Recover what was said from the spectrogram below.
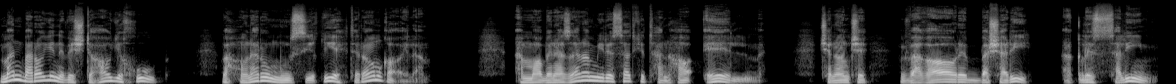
من برای نوشته های خوب و هنر و موسیقی احترام قائلم. اما به نظرم می رسد که تنها علم چنانچه وقار بشری، عقل سلیم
